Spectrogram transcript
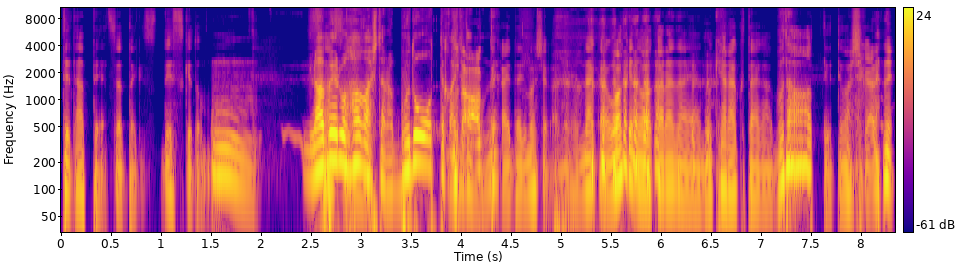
てなったやつだったですけども。うん。ラベル剥がしたらブドウって書いブドてたもんね。ウって書いてありましたからね。なんかわけのわからないあのキャラクターがブドウって言ってましたからね。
